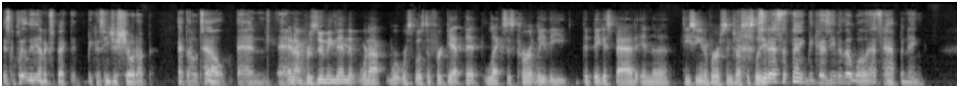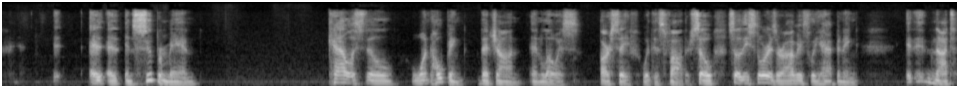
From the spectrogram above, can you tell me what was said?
is completely unexpected because he just showed up at the hotel and and, And I'm presuming then that we're not we're, we're supposed to forget that Lex is currently the the biggest bad in the DC universe in Justice League. see that's the thing because even though while that's happening it, it, in Superman Cal is still one hoping that Jon and Lois are safe with his father. So so these stories are obviously happening it, it- not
